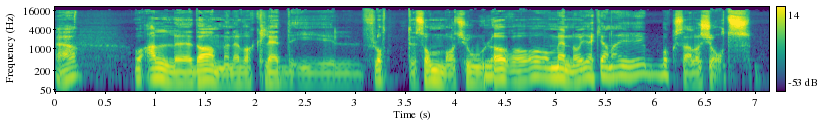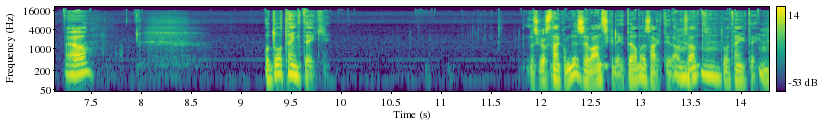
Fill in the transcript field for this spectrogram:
Ja. Og alle damene var kledd i flotte sommerkjoler, og, mennene gikk gjerne i bukser eller shorts. ja. Og da tenkte jeg Vi skal snakke om det som er vanskelig, det har vi sagt i dag. sant? Da tenkte jeg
